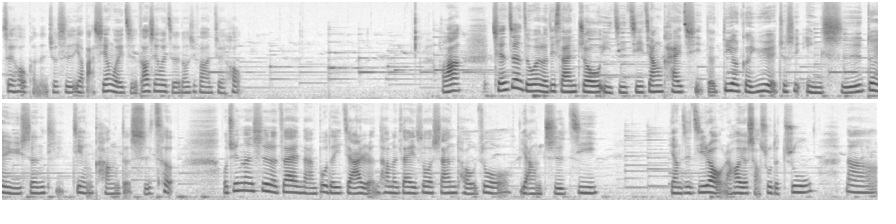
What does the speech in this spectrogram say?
最后可能就是要把纤维质、高纤维质的东西放在最后。好啦，前阵子为了第三周以及即将开启的第二个月，就是饮食对于身体健康的实测，我去认识了在南部的一家人，他们在一座山头做养殖鸡，养殖鸡肉，然后有少数的猪，那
